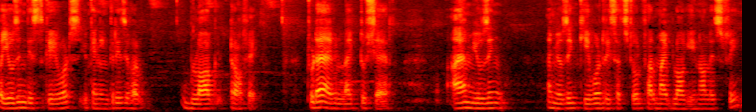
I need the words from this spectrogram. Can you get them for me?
By using these keywords you can increase your blog traffic. Today i would like to share i am using i'm using keyword research tool for my blog in all history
